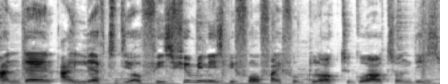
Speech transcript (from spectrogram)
And then I left the office few minutes before 5 o'clock to go out on this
